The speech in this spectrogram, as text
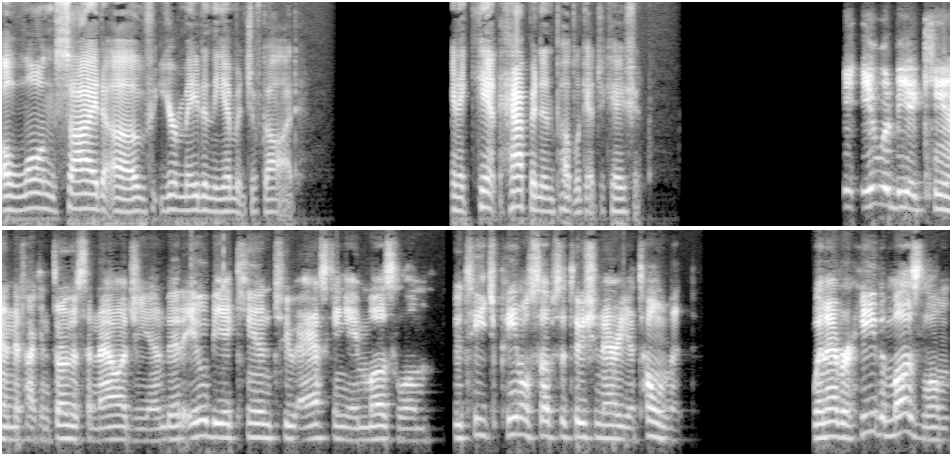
alongside of you're made in the image of God. And it can't happen in public education. It, would be akin, if I can throw this analogy in, but it would be akin to asking a Muslim to teach penal substitutionary atonement. Whenever he, the Muslim,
